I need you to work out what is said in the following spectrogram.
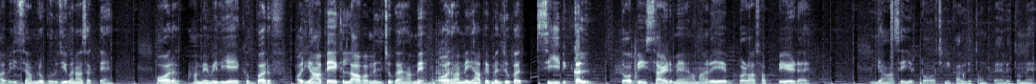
अब इसे हम लोग भुर्जी बना सकते हैं। और हमें मिली है एक बर्फ़ और यहाँ पे एक लावा मिल चुका है हमें और हमें यहाँ पे मिल चुका है सी पिकल। तो अभी साइड में हमारे बड़ा सा पेड़ है। यहाँ से ये टॉर्च निकाल लेता हूँ पहले तो मैं।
